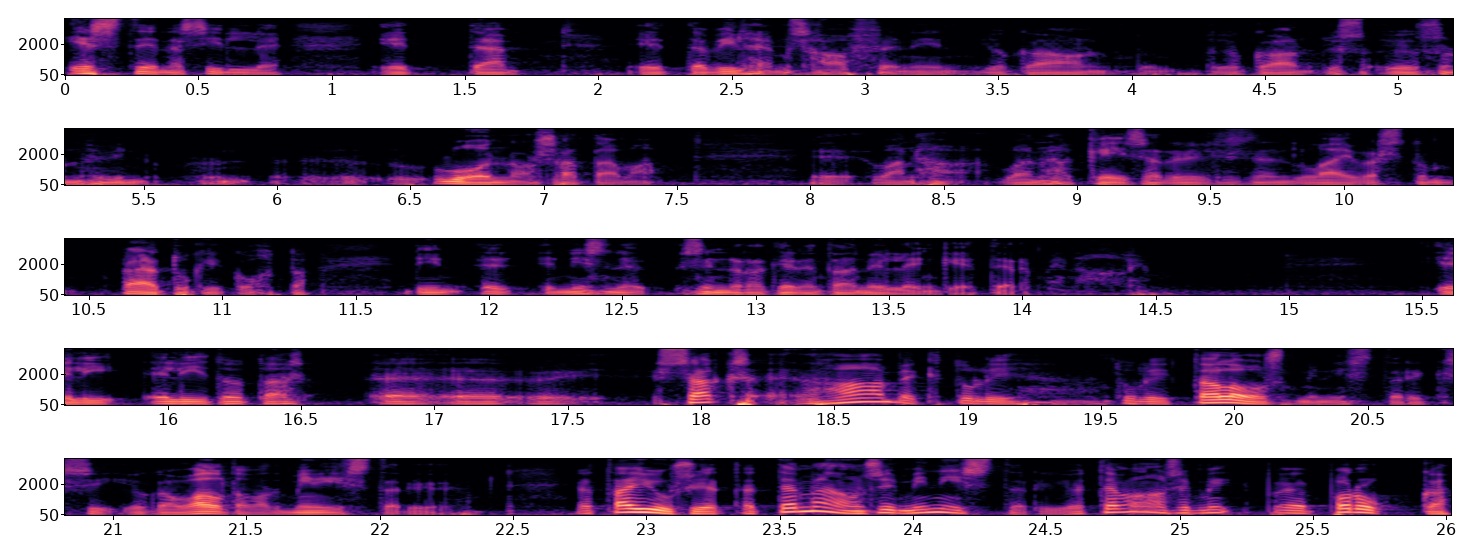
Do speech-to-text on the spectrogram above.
esteenä sille, että että Wilhelmshavenin, joka on, joka on jos, jos on hyvin luonnon satama, vanha, vanha keisarillisen laivaston päätukikohta, niin, niin sinne, sinne rakennetaan LNG-terminaali. Eli, eli tota, Saks, Habeck tuli, tuli talousministeriksi, joka on valtava ministeriö, ja tajusi, että tämä on se ministeriö, tämä on se porukka,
